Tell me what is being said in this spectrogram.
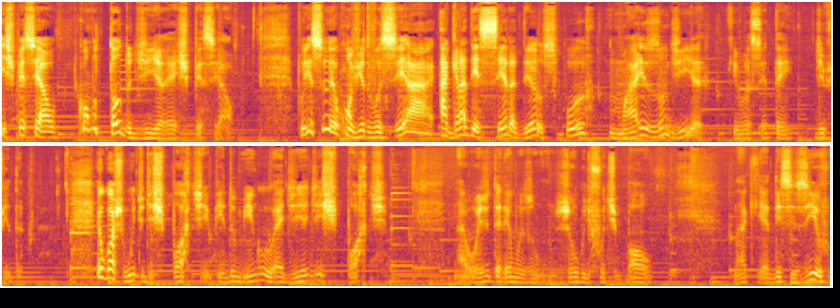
especial, como todo dia é especial. Por isso eu convido você a agradecer a Deus por mais um dia que você tem de vida. Eu gosto muito de esporte e domingo é dia de esporte. Né, hoje teremos um jogo de futebol né, que é decisivo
